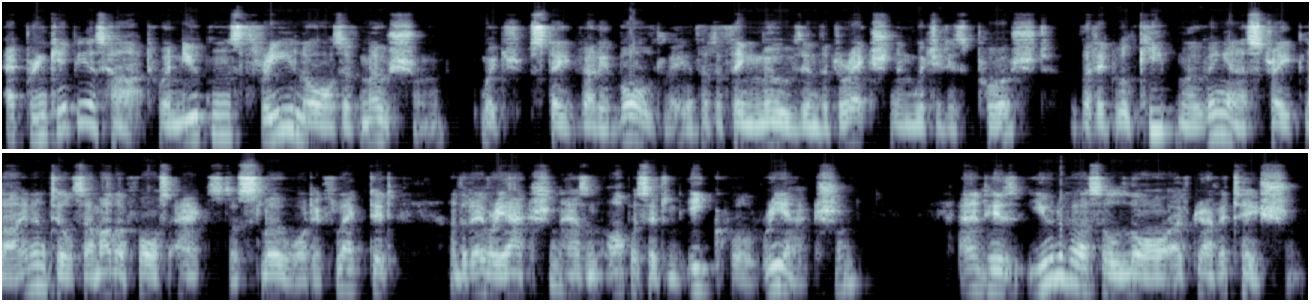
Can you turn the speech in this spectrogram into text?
At Principia's heart were Newton's three laws of motion, which state very boldly that a thing moves in the direction in which it is pushed, that it will keep moving in a straight line until some other force acts to slow or deflect it, and that every action has an opposite and equal reaction, and his universal law of gravitation.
